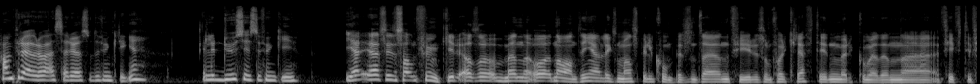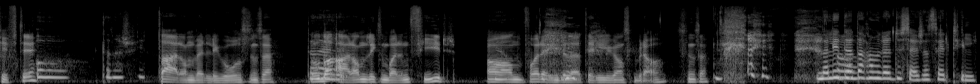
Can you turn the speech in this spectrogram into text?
Han prøver å være seriøs, og det funker ikke. Eller du syns det funker. Jeg, jeg syns han funker, altså, men og en annen ting er liksom han spiller kompisen til en fyr som får kreft i den mørke komedien eh, 50-50. Oh, den er så fin. Da er han veldig god, syns jeg. Og da er- er han liksom bare en fyr. Og han får egentlig det til ganske bra, syns jeg. Det er litt det, han reduserer seg selv til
